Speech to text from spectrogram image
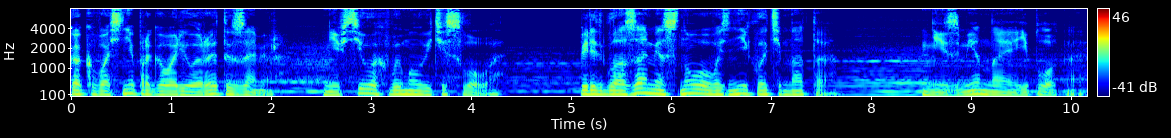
Как во сне проговорил Ред и замер, не в силах вымолвить и слова. Перед глазами снова возникла темнота, неизменная и плотная.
